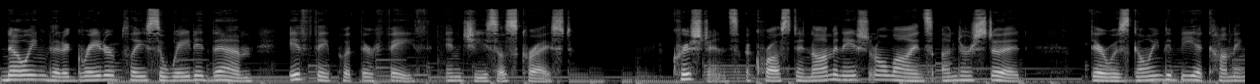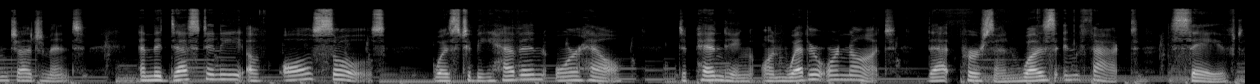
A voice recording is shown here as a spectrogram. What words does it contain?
knowing that a greater place awaited them if they put their faith in Jesus Christ. Christians across denominational lines understood there was going to be a coming judgment, and the destiny of all souls was to be heaven or hell, depending on whether or not that person was in fact saved.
